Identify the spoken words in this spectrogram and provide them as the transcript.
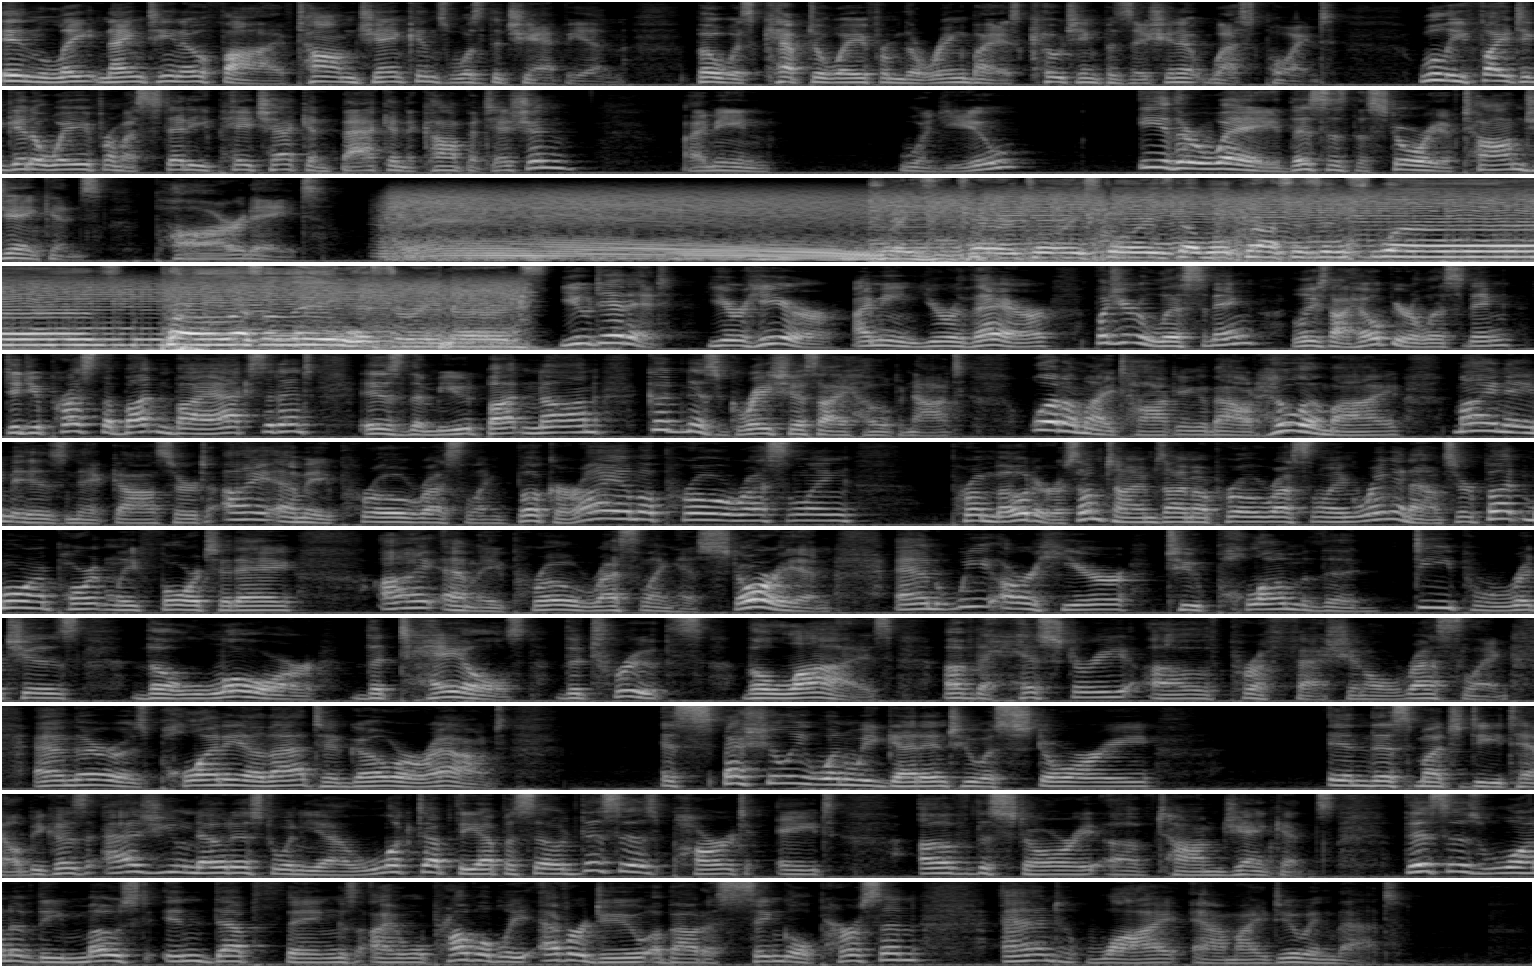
In late 1905, Tom Jenkins was the champion, but was kept away from the ring by his coaching position at West Point. Will he fight to get away from a steady paycheck and back into competition? I mean, would you? Either way, this is the story of Tom Jenkins, Part 8. Crazy territory stories, double crosses, and swerves. Pro wrestling history nerds. You did it. You're here. I mean, you're there, but you're listening. At least I hope you're listening. Did you press the button by accident? Is the mute button on? Goodness gracious, I hope not. What am I talking about? Who am I? My name is Nick Gossert. I am a pro wrestling booker. I am a pro wrestling promoter. Sometimes I'm a pro wrestling ring announcer, but more importantly for today, I am a pro wrestling historian, and we are here to plumb the deep riches, the lore, the tales, the truths, the lies of the history of professional wrestling. And there is plenty of that to go around, especially when we get into a story in this much detail because as you noticed when you looked up the episode, this is part 8 of the story of Tom Jenkins. This is one of the most in depth things I will probably ever do about a single person, and why am I doing that?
